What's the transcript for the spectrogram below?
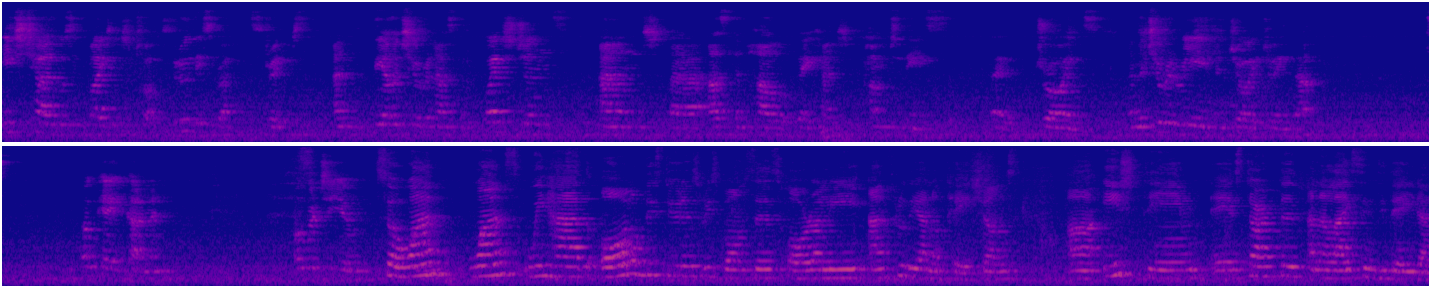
Each child was invited to talk through these graphic strips, and the other children asked them questions and uh, asked them how they had come to these uh, drawings. And the children really enjoyed doing that. Okay, Carmen, over to you. So one, once we had all of the students' responses orally and through the annotations, uh, each team uh, started analyzing the data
